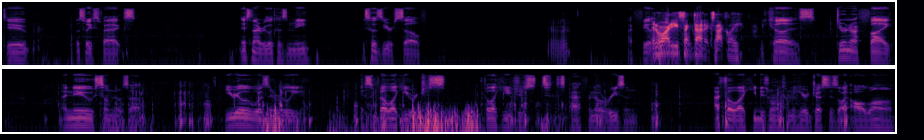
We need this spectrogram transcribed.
Dude, let's face facts. It's not really because of me. It's because of yourself. I feel And it why do you think that exactly? because during our fight, I knew something was up. You really wasn't really. It felt like you were just. It felt like you just took this path for no reason. I felt like you just want to come in here just as like all along,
